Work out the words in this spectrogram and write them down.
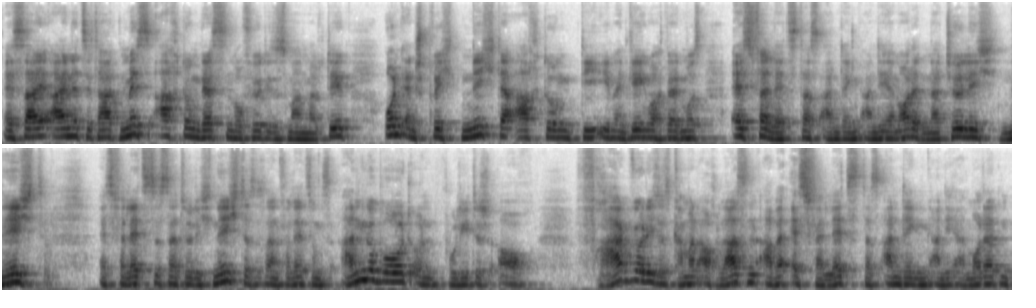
Es sei eine, Zitat, Missachtung dessen, wofür dieses Mahnmal steht und entspricht nicht der Achtung, die ihm entgegengebracht werden muss. Es verletzt das Andenken an die Ermordeten. Natürlich nicht. Es verletzt es natürlich nicht. Das ist ein Verletzungsangebot und politisch auch fragwürdig. Das kann man auch lassen. Aber es verletzt das Andenken an die Ermordeten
